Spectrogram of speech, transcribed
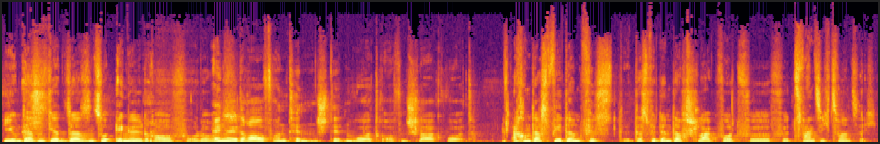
Wie, und da sind ja, da sind so Engel drauf, oder was? Engel drauf und hinten steht ein Wort drauf, ein Schlagwort. Ach, und das wird dann fürs, das wird dann das Schlagwort für, für 2020.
